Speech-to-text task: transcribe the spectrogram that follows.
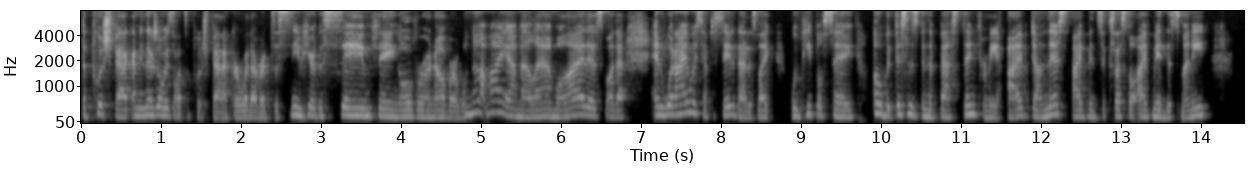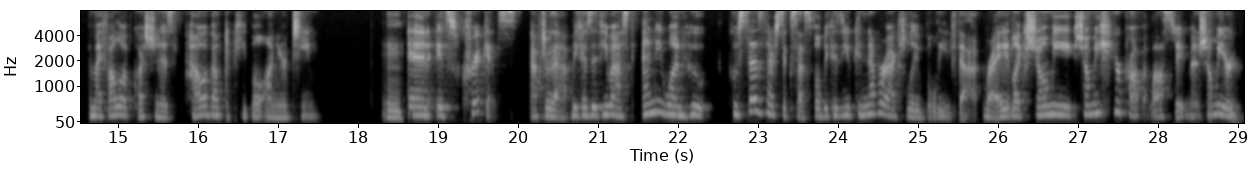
the pushback. I mean, there's always lots of pushback or whatever. It's this, you hear the same thing over and over. Well, not my MLM. Well, I this, well, that. And what I always have to say to that is like when people say, Oh, but this has been the best thing for me. I've done this, I've been successful, I've made this money. And my follow-up question is, how about the people on your team? Mm. And it's crickets after that because if you ask anyone who who says they're successful because you can never actually believe that, right? Like show me show me your profit loss statement. Show me your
